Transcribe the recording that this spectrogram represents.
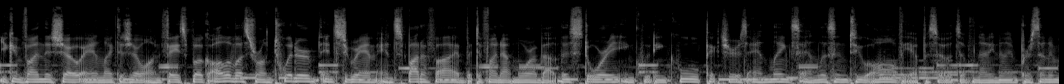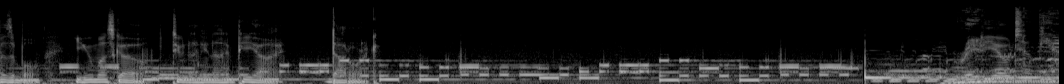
You can find this show and like the show on Facebook. All of us are on Twitter, Instagram, and Spotify. But to find out more about this story, including cool pictures and links, and listen to all the episodes of 99% Invisible, you must go to www.ccc.org. Radiotopia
